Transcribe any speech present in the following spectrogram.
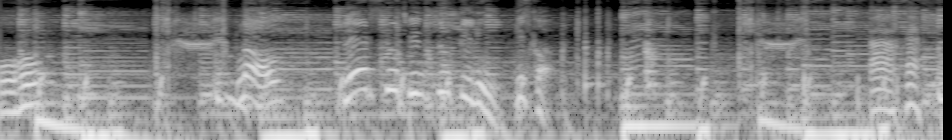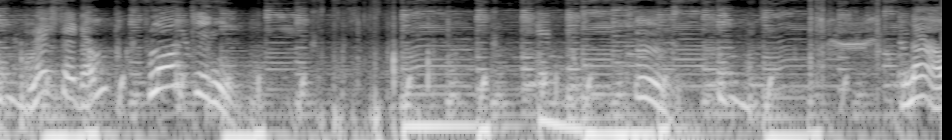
ఓహో నౌ ప్లేట్స్ టిన్స్ క్లీనింగ్ తీసుకో next item floor cleaning now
